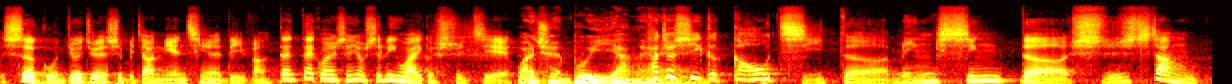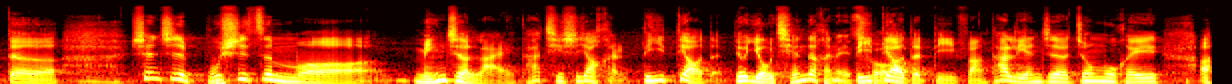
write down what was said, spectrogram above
涩谷，你就会觉得是比较年轻的地方，但代官山又是另外一个世界，完全不一样。它就是一个高级的、明星的、时尚的，甚至不是这么。明着来，它其实要很低调的，就有钱的很低调的地方。它连着中目黑，呃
